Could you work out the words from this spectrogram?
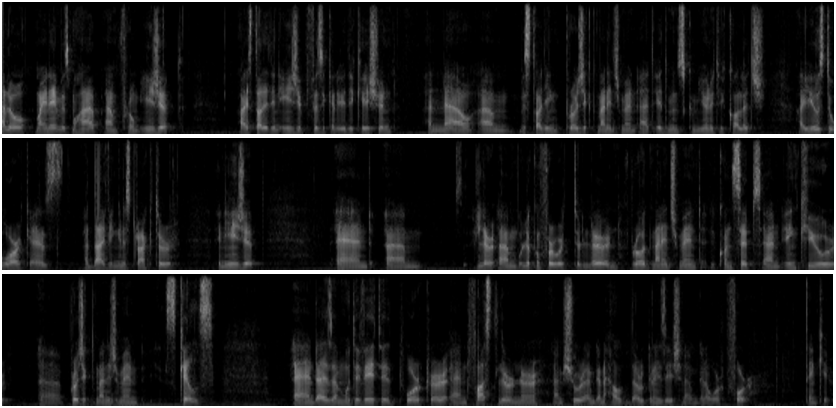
Hello, my name is Mohab. I'm from Egypt. I studied in Egypt physical education, and now I'm studying project management at Edmonds Community College. I used to work as a diving instructor in Egypt, and um, I'm looking forward to learn broad management concepts and incur uh, project management skills. And as a motivated worker and fast learner, I'm sure I'm going to help the organization I'm going to work for. Thank you.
